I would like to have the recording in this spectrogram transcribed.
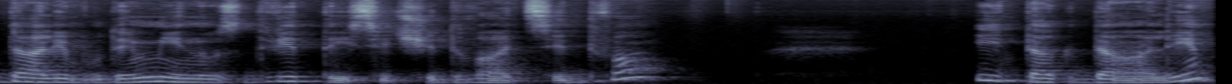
Далі буде мінус 2022. І так далі.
